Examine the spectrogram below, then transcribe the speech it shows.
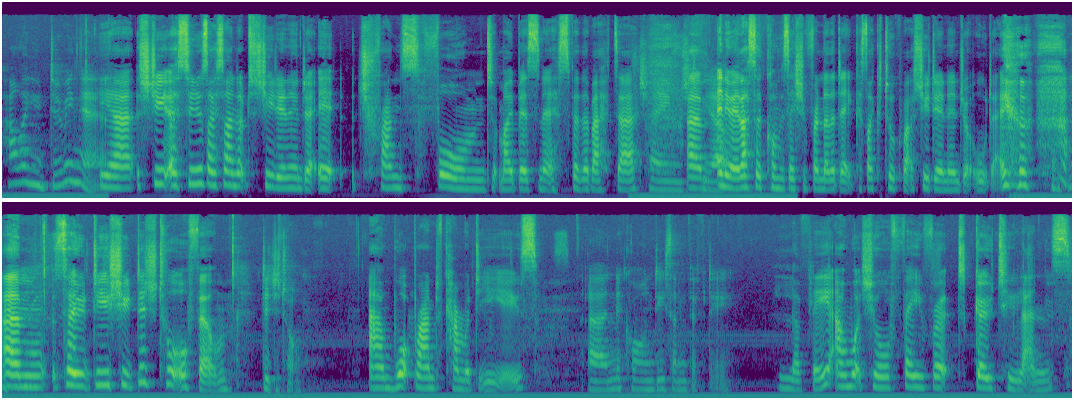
How are you doing it?" Yeah, stu- as soon as I signed up to Studio Ninja, it transformed my business for the better. Changed, Um, yeah. Anyway, that's a conversation for another day because I could talk about Studio Ninja all day. um, so, do you shoot digital or film? Digital. And what brand of camera do you use? Uh, Nikon D750. Lovely. And what's your favourite go-to lens?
